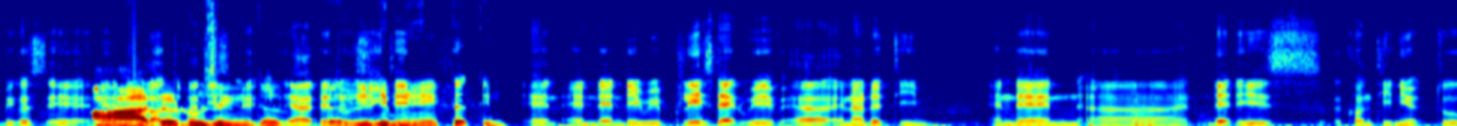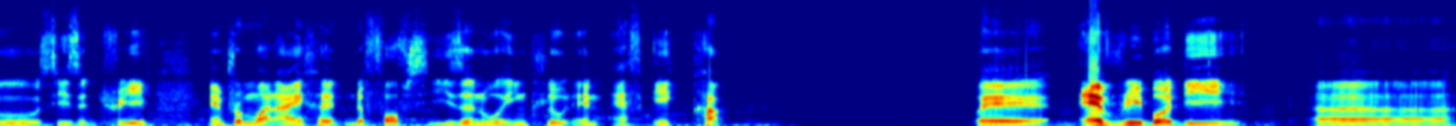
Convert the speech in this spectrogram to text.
because they, they're Ah, not the losing, the, yeah, the, losing team eliminated team. and and then they replace that with uh, another team and then uh, that is continued to season 3 and from what i heard the fourth season will include an fa cup where everybody uh,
